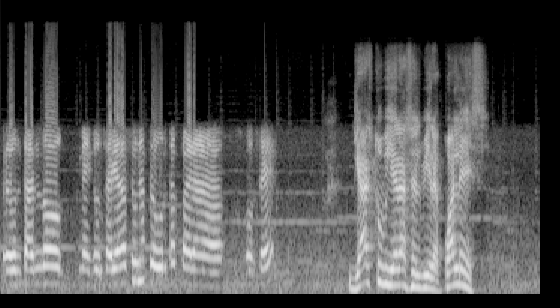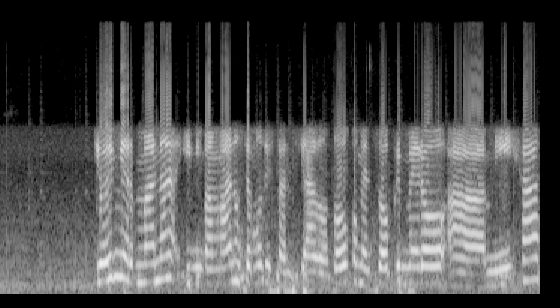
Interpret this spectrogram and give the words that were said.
preguntando, me gustaría hacer una pregunta para José. Ya estuvieras, Elvira, ¿cuál es? Yo y mi hermana y mi mamá nos hemos distanciado. Todo comenzó primero a mi hija,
